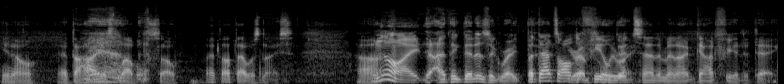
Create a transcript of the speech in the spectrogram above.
you know, at the highest Yeah. level. So I thought that was nice. no, I I think that is a great. But that's all You're the feel good right. sentiment I've got for you today.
